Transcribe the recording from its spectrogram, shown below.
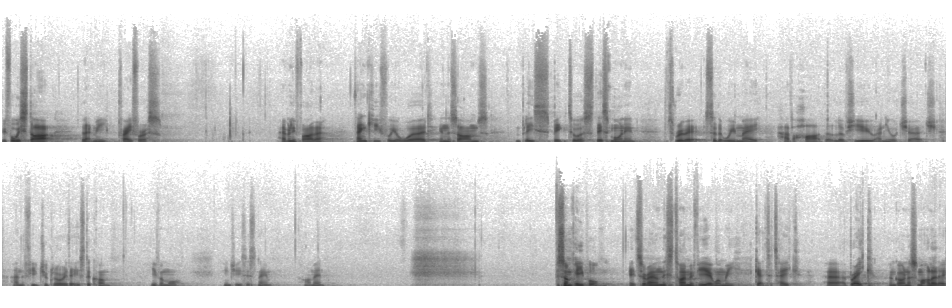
Before we start, let me pray for us. Heavenly Father, thank you for your word in the Psalms, and please speak to us this morning through it so that we may have a heart that loves you and your church and the future glory that is to come even more. In Jesus' name, Amen. For some people, it's around this time of year when we get to take uh, a break and go on a summer holiday.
